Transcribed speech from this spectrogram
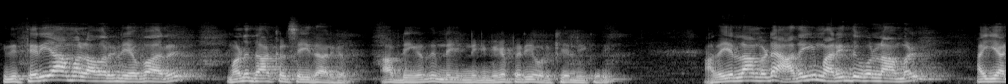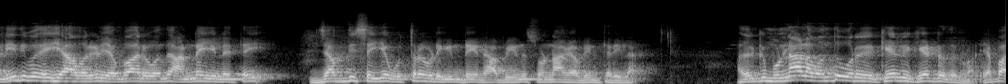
இது தெரியாமல் அவர்கள் எவ்வாறு மனு தாக்கல் செய்தார்கள் அப்படிங்கிறது இன்றைக்கி இன்றைக்கி மிகப்பெரிய ஒரு கேள்விக்குறி. அதையெல்லாம் விட அதையும் அறிந்து கொள்ளாமல் ஐயா நீதிபதி ஐயா அவர்கள் எவ்வாறு வந்து அன்னை இல்லத்தை ஜப்தி செய்ய உத்தரவிடுகின்றேன் அப்படின்னு சொன்னாங்க அப்படின்னு தெரியல. அதற்கு முன்னால் வந்து ஒரு கேள்வி கேட்டிருந்துக்கணும் எப்பா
